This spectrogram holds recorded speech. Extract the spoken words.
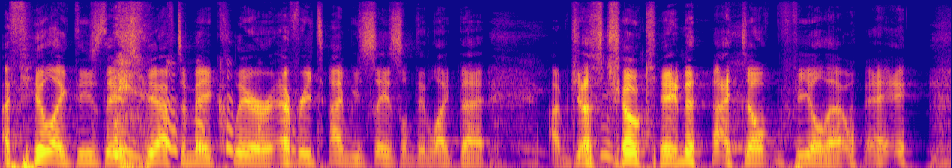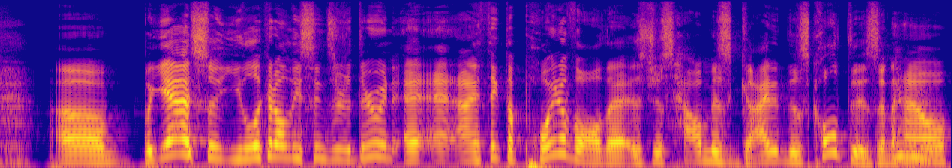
I feel like these days you have to make clear every time you say something like that. I'm just joking. I don't feel that way. Um, but yeah, so you look at all these things that are doing, and, and I think the point of all that is just how misguided this cult is, and how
